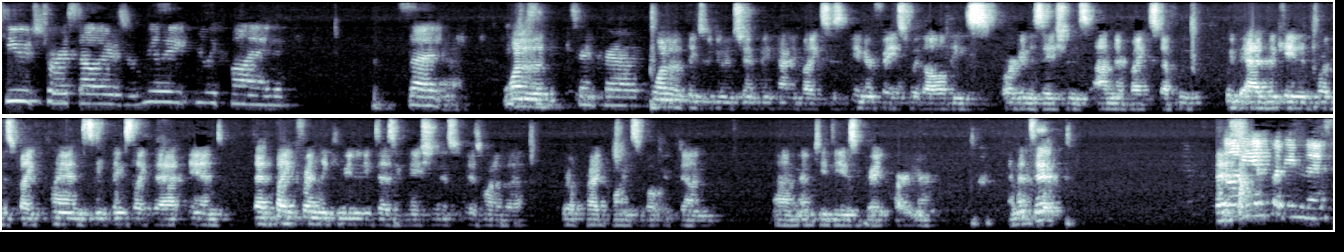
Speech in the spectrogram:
huge tourist dollars, they're really, really fun. It's uh, a One of the- crowd. One of the things we do in Champaign County Bikes is interface with all these organizations on their bike stuff. We've, we've advocated for this bike plans and things like that, and that bike-friendly community designation is, is one of the real pride points of what we've done. Um, MTD is a great partner, and that's it. Will be putting this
